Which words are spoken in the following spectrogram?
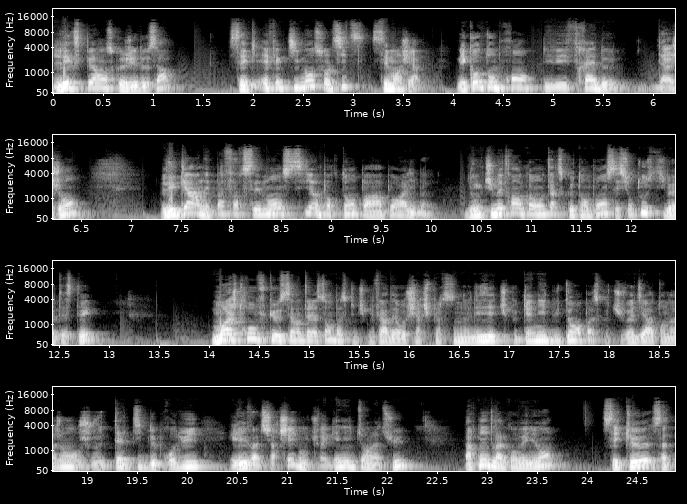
l'expérience que j'ai de ça, c'est qu'effectivement, sur le site, c'est moins cher. Mais quand on prend les frais d'agent, l'écart n'est pas forcément si important par rapport à Alibaba. Donc tu mettras en commentaire ce que tu en penses et surtout si tu l'as testé. Moi, je trouve que c'est intéressant parce que tu peux faire des recherches personnalisées, tu peux gagner du temps parce que tu vas dire à ton agent, je veux tel type de produit et il va te chercher, donc tu vas gagner du temps là-dessus. Par contre, l'inconvénient, c'est que ça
